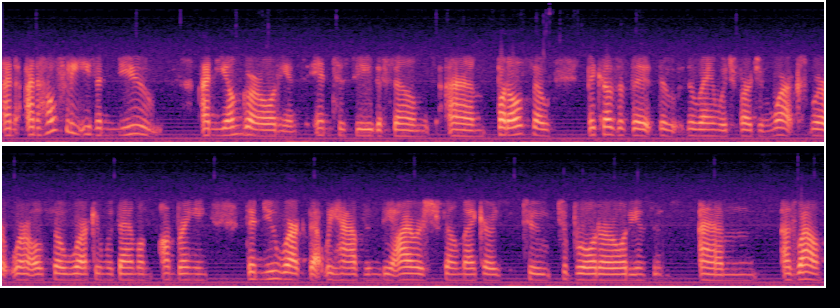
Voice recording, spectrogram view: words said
and and hopefully even new and younger audience in to see the films. Um, but also because of the, the, the, way in which Virgin works, we're, we're also working with them on, on bringing the new work that we have in the Irish filmmakers to, to broader audiences um, as well.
